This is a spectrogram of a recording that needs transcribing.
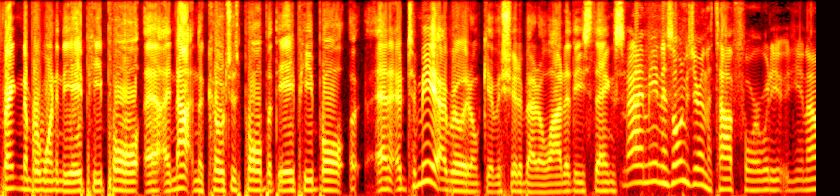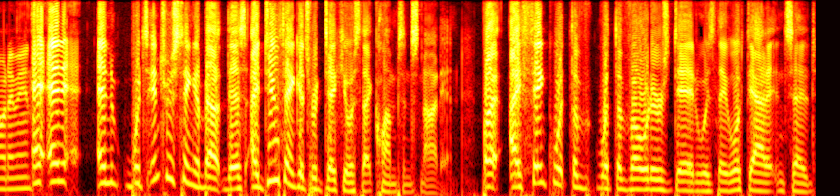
ranked number one in the AP poll, uh, and not in the coaches poll, but the AP poll. Uh, And, and to me, I really don't give a shit about a lot of these things. I mean, as long as you're in the top four, what do you, you know what I mean? And, and and what's interesting about this, I do think it's ridiculous that Clemson's not in. But I think what the what the voters did was they looked at it and said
